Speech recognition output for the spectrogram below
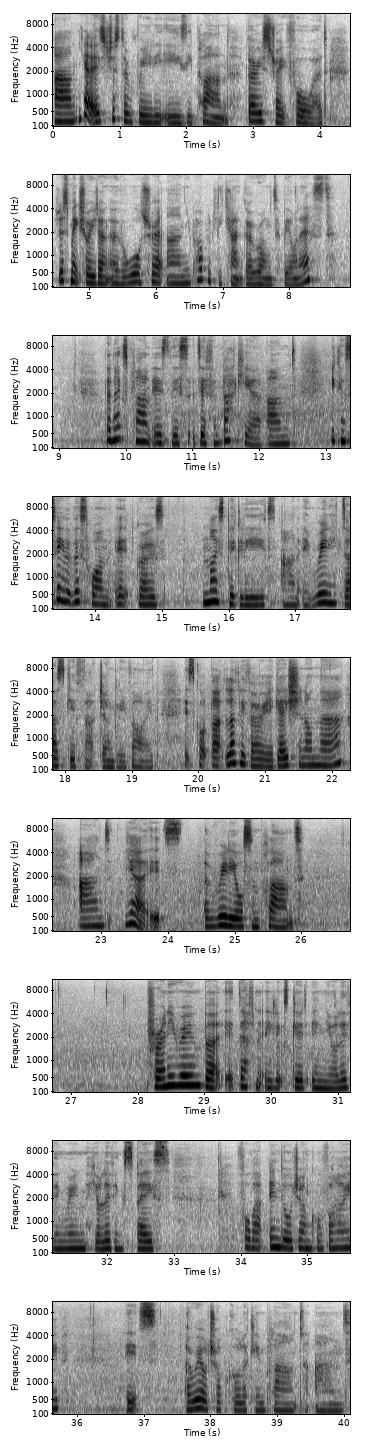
And yeah, it's just a really easy plant, very straightforward. Just make sure you don't overwater it and you probably can't go wrong to be honest. The next plant is this Dieffenbachia and you can see that this one, it grows nice big leaves and it really does give that jungly vibe. It's got that lovely variegation on there and yeah, it's a really awesome plant for any room, but it definitely looks good in your living room, your living space. For that indoor jungle vibe, it's a real tropical looking plant and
